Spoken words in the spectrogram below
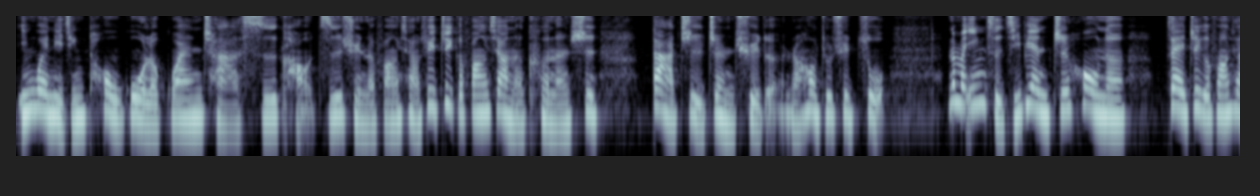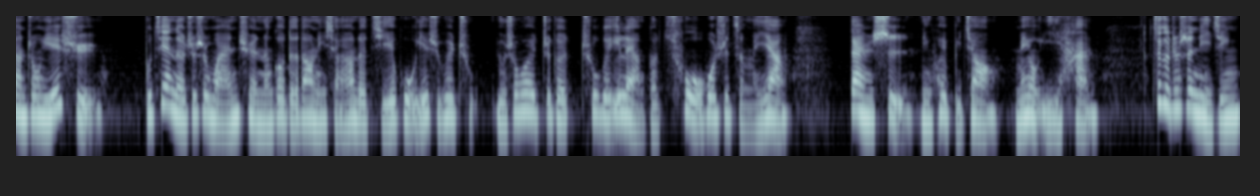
因为你已经透过了观察、思考、咨询的方向，所以这个方向呢，可能是大致正确的，然后就去做。那么，因此，即便之后呢，在这个方向中，也许不见得就是完全能够得到你想要的结果，也许会出，有时候会这个出个一两个错，或是怎么样，但是你会比较没有遗憾。这个就是你已经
